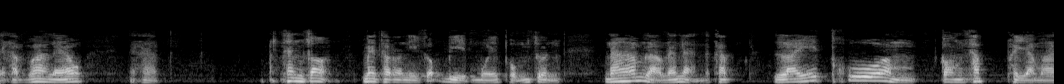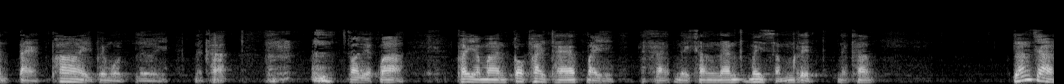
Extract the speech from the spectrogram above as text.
นะครับ ว่าแล้วนะครับ ท่านก็แม่ธรณีก็บีบมวยผมจนน้ำเหล่านั้นแหละนะครับ ไหลท่วมกองทัพพญามารแตกพ่ายไปหมดเลยนะครับก็เรียกว่าพญามารก็พ่ายแพ้ไปนะครับในครั้งนั้นไม่สำเร็จนะครับ หลังจาก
